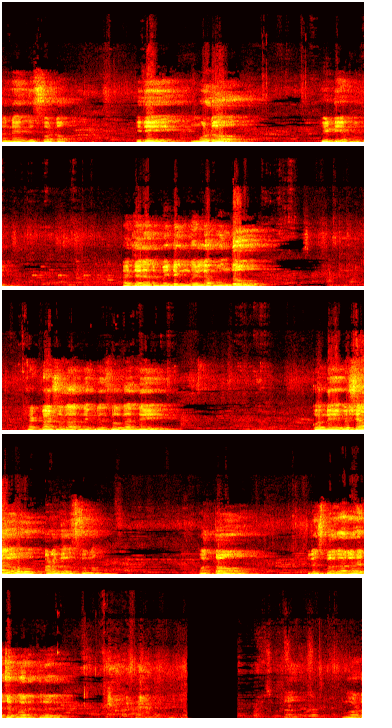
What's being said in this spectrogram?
నిర్ణయం తీసుకోవటం. ఇది మూడో పీటీఎం ఇది. అయితే నేను మీటింగ్ వెళ్ళే ముందు హెడ్ మాస్టర్ గారిని ప్రిన్సిపల్ గారిని కొన్ని విషయాలు అడగదలుచుకున్నాం. మొత్తం ప్రిన్సిపల్ గారు హెచ్ఎం గారు ఇద్దరు. నూట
